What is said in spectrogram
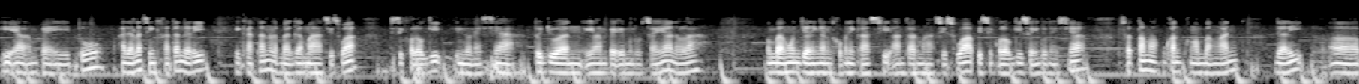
ILMPI itu adalah singkatan dari Ikatan Lembaga Mahasiswa Psikologi Indonesia. Tujuan ILMPI menurut saya adalah membangun jaringan komunikasi antar mahasiswa psikologi se-Indonesia serta melakukan pengembangan dari uh,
